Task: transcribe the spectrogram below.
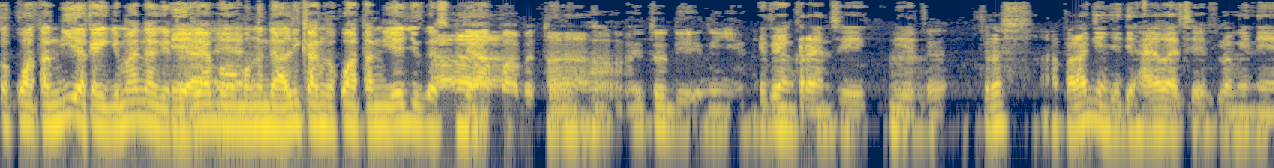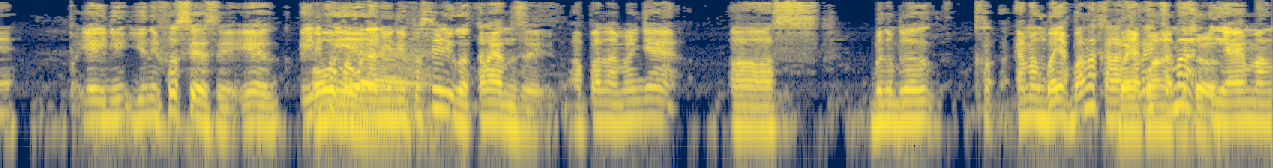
kekuatan dia kayak gimana gitu. Iya, dia mau iya. mengendalikan kekuatan dia juga seperti Ah, apa betul. ah. Ah, itu di ininya. itu yang keren sih Hmm. gitu terus apalagi yang jadi highlight sih film ini ya Ya ini universe sih. Ya, ini Oh, pembangunan iya. universe juga keren sih. Apa namanya? eh, s- bener-bener ke- emang banyak banget karakternya banget, cuma betul. ya emang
